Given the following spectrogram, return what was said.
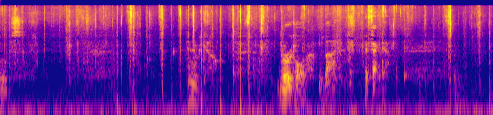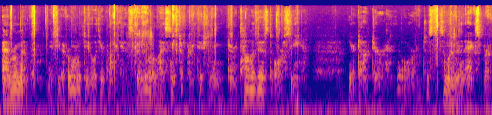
Oops. And there we go. Brutal, but effective. And remember, if you ever want to deal with your blackheads, go to a licensed or practicing dermatologist or see your doctor or just someone who's an expert.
